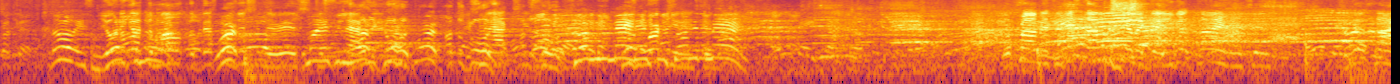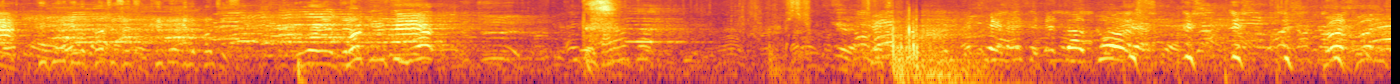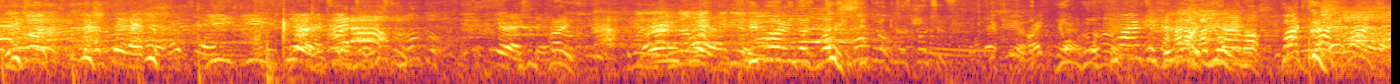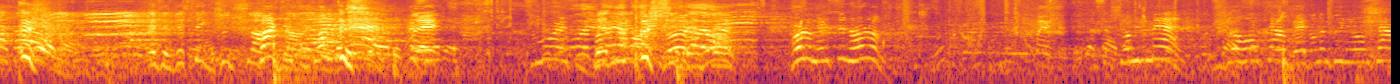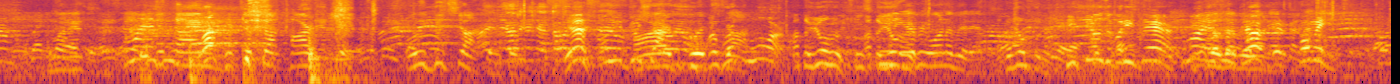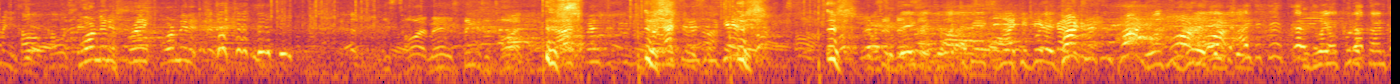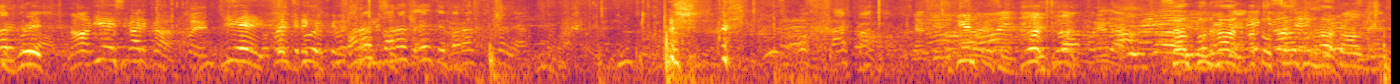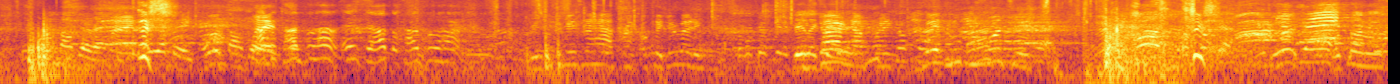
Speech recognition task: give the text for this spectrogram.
No, it's You only got the mount, the best work. position there is. Come on, just relax, Ant. Work, work. Just relax. He's, Show me the man. He's working. Show me the man no problem, Enson. Just let him stay like that. You got time, Enson. You got time. Keep working the punches Enson keep working the punches You're wearing him down Work, Enson. Work. He's in pain Come on, Enson. Now what? Get in. pain. Keep working those punches keep working those punches Come on, punch. Listen, just take good shots. Hurt him. Hurt him. Show me the man. Your hometown, babe. Don't let him do your hometown. Come on, time. Shot. Only good shots. Yes, only good Hard shots. Good but work more. He's the every one of it. He feels it, but he's there. Come on. Four minutes. Four minutes. Four minutes, Frank. Four minutes. he's tired, man. His fingers are tired. That's it. That's it. Again, busy. Good, good. Sampun Han. Ato Sampun Han. Ush. Sampun Han. Ese, Ato Sampun Han. Three, three minutes and a half, Frank. Okay, get ready. Stay like tired now, Frank. Ready, move when you want to. Good. We're coming.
